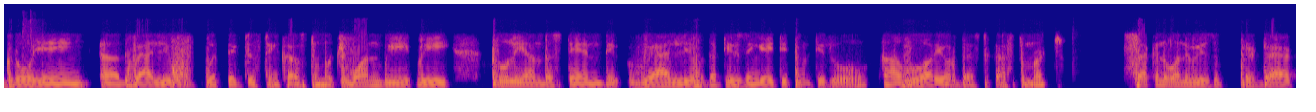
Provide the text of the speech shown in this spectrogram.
growing uh, the value with existing customers. One, we, we truly understand the value that using 80-20 rule, uh, who are your best customers. Second one is predict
